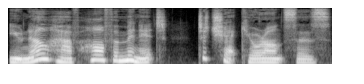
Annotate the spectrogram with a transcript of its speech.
You now have half a minute to check your answers.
